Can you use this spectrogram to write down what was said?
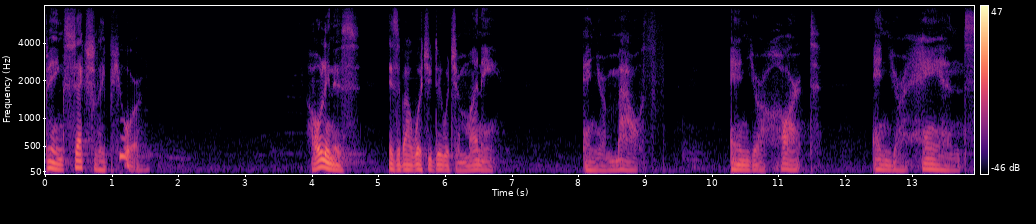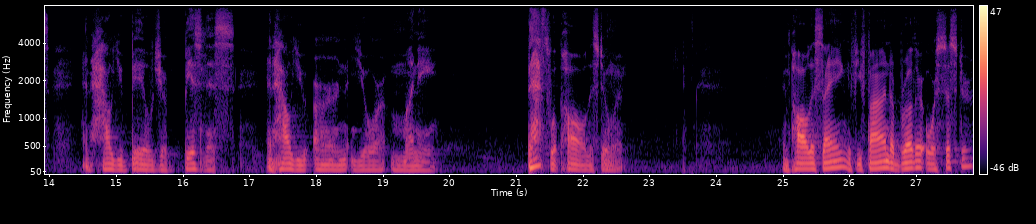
being sexually pure. Holiness is about what you do with your money and your mouth and your heart and your hands and how you build your business and how you earn your money. That's what Paul is doing. And Paul is saying if you find a brother or sister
